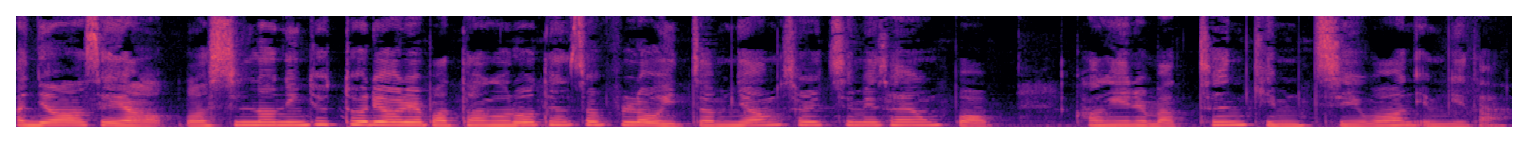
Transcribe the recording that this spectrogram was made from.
안녕하세요. 머신러닝 튜토리얼을 바탕으로 TensorFlow 2.0 설치 및 사용법 강의를 맡은 김지원입니다.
